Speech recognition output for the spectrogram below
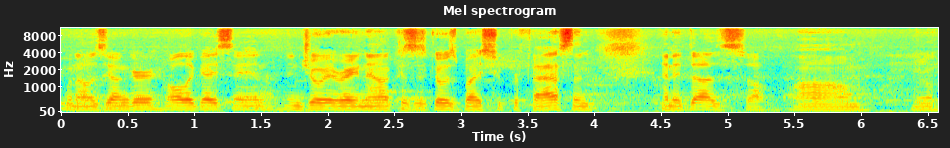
when I was younger, all the guys saying, "Enjoy it right now," because it goes by super fast, and and it does. So, um, you know,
